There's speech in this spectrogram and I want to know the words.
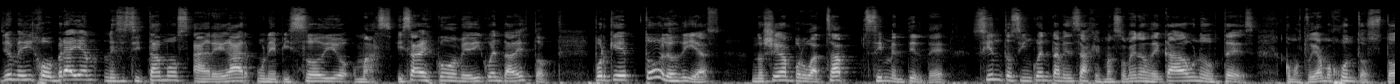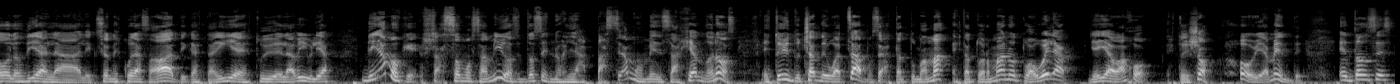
Dios me dijo, Brian, necesitamos agregar un episodio más. ¿Y sabes cómo me di cuenta de esto? Porque todos los días nos llegan por WhatsApp, sin mentirte, 150 mensajes más o menos de cada uno de ustedes. Como estudiamos juntos todos los días la lección de escuela sabática, esta guía de estudio de la Biblia, digamos que ya somos amigos, entonces nos las paseamos mensajeándonos. Estoy en tu chat de WhatsApp, o sea, está tu mamá, está tu hermano, tu abuela, y ahí abajo estoy yo, obviamente. Entonces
